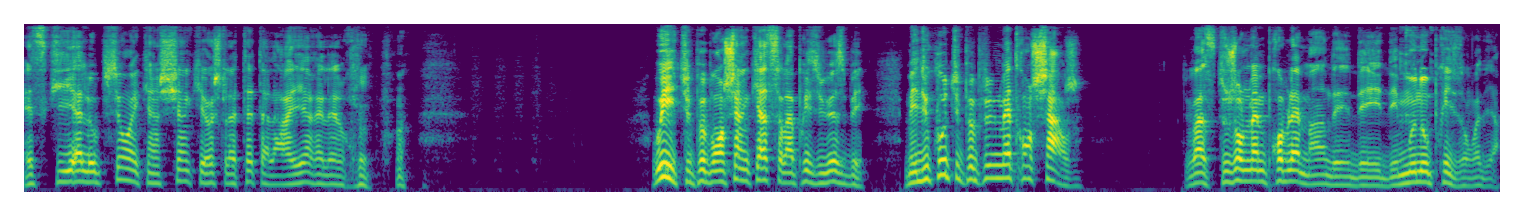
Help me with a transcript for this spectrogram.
Est-ce qu'il y a l'option avec un chien qui hoche la tête à l'arrière et l'aileron Oui, tu peux brancher un casque sur la prise USB. Mais du coup, tu peux plus le mettre en charge. Tu vois, c'est toujours le même problème hein, des, monoprises, on va dire.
